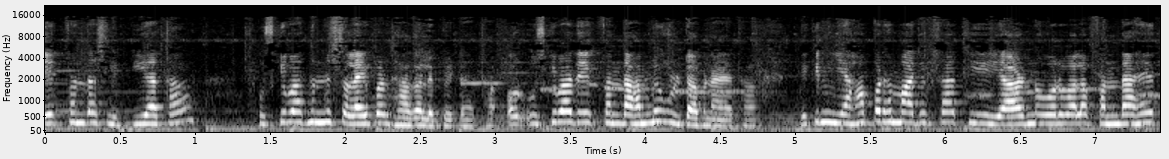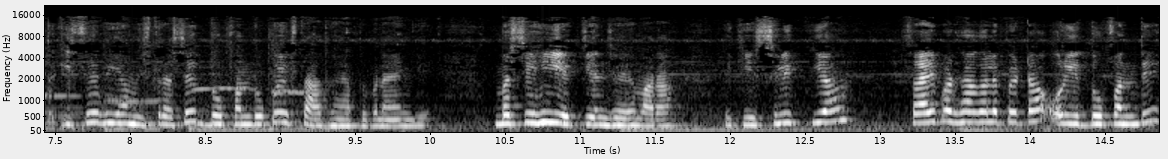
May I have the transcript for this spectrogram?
एक फंदा स्लिप किया था, उसके बाद हमने सलाई पर धागा लपेटा था और उसके बाद एक फंदा हमने उल्टा बनाया था। लेकिन यहाँ पर हमारे साथ ये यार्ड नोवर वाला फंदा है तो इसे भी हम इस तरह से दो फंदों को एक साथ यहाँ पे बनाएँगे। बस यही एक चेंज है हमारा। देखिए स्लिप किया सलाई पर धागा लपेटा और ये दो फंदे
